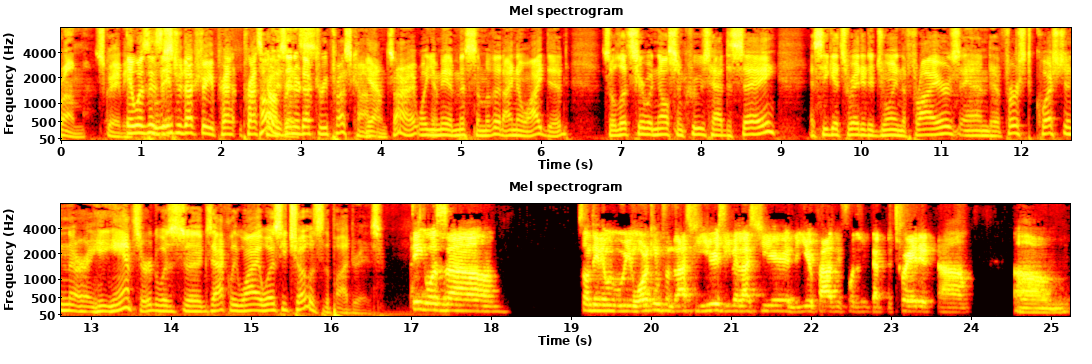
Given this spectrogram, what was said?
from, Scraby? It was his Who's- introductory pre- press Oh, conference. his introductory press conference. All right. Well, you may have missed some of it. I know I did. So let's hear what Nelson Cruz had to say as he gets ready to join the Friars. And uh, first question, or he answered, was uh, exactly why it was he chose the Padres. I think it was um, something that we've been working from the last few years, even last year and the year prior before we got traded. Um, um,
